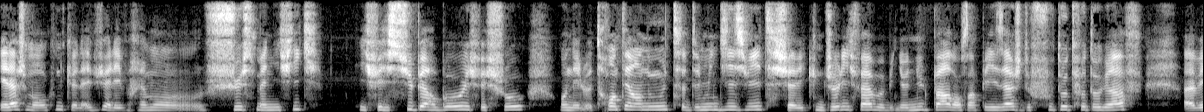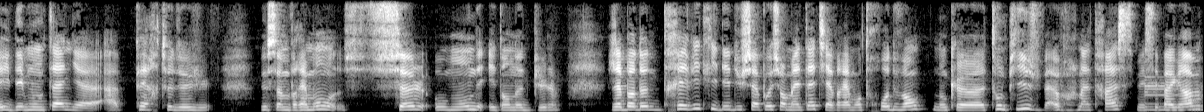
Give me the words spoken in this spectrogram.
Et là, je me rends compte que la vue, elle est vraiment juste magnifique. Il fait super beau, il fait chaud. On est le 31 août 2018. Je suis avec une jolie femme au milieu de nulle part dans un paysage de photos de photographes avec des montagnes à perte de vue. Nous sommes vraiment seuls au monde et dans notre bulle. J'abandonne très vite l'idée du chapeau sur ma tête, il y a vraiment trop de vent, donc euh, tant pis, je vais avoir la trace, mais c'est pas grave.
